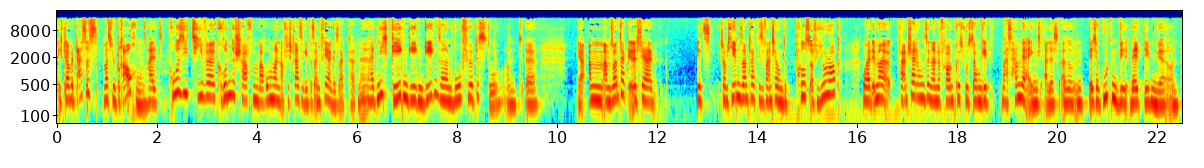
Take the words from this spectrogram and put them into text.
ich glaube, das ist, was wir brauchen. Halt positive Gründe schaffen, warum man auf die Straße geht, was Andrea gesagt hat. Ne? Halt nicht gegen, gegen, gegen, sondern wofür bist du? Und äh, ja, am, am Sonntag ist ja jetzt, glaube ich, jeden Sonntag diese Veranstaltung The Pulse of Europe, wo halt immer Veranstaltungen sind an der Frauenkirche, wo es darum geht, was haben wir eigentlich alles? Also in welcher guten Welt leben wir? Und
